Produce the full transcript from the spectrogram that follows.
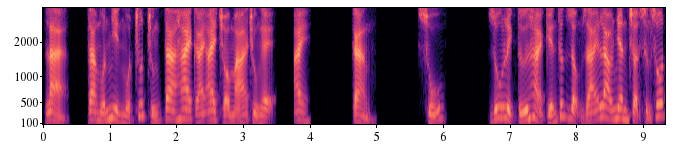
là, ta muốn nhìn một chút chúng ta hai cái ai chó má chủ nghệ, ai. Càng. Xú. Du lịch tứ hải kiến thức rộng rãi lao nhân chợt sửng sốt,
